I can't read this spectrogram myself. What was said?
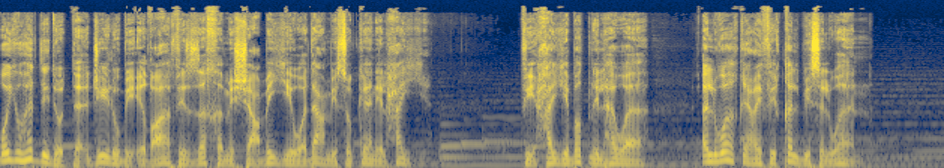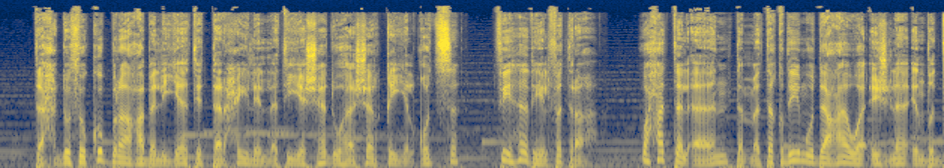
ويهدد التأجيل بإضعاف الزخم الشعبي ودعم سكان الحي. في حي بطن الهوى الواقع في قلب سلوان. تحدث كبرى عمليات الترحيل التي يشهدها شرقي القدس في هذه الفترة. وحتى الآن تم تقديم دعاوى إجلاء ضد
